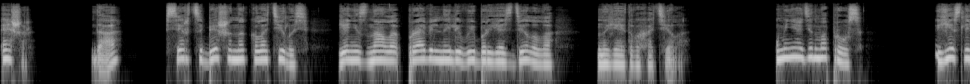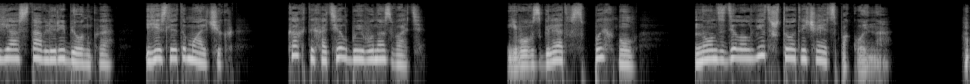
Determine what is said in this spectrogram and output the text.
Эшер. Да. Сердце бешено колотилось. Я не знала, правильный ли выбор я сделала, но я этого хотела. У меня один вопрос. Если я оставлю ребенка, если это мальчик, как ты хотел бы его назвать?» Его взгляд вспыхнул, но он сделал вид, что отвечает спокойно. «Хм,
